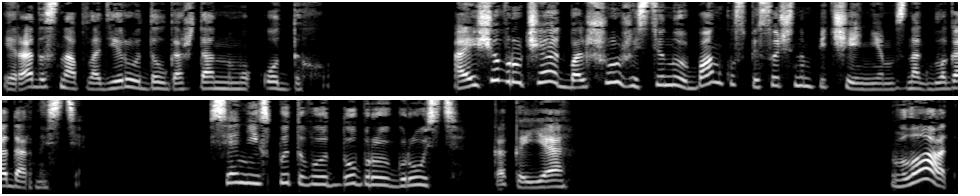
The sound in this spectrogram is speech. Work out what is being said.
и радостно аплодируют долгожданному отдыху. А еще вручают большую жестяную банку с песочным печеньем в знак благодарности. Все они испытывают добрую грусть, как и я. «Влад!»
